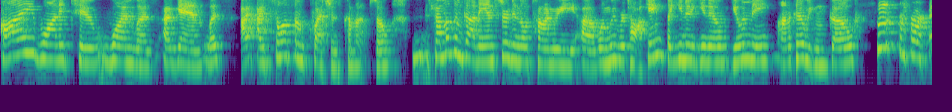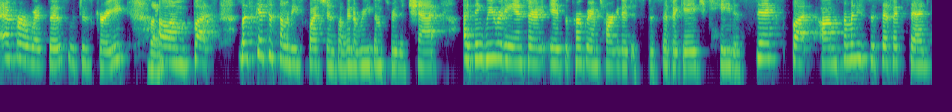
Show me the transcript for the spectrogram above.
I wanted to, one was again, let's, I, I, saw some questions come up. So some of them got answered in the time we, uh, when we were talking, but you know, you know, you and me, Monica, we can go forever with this, which is great. Right. Um, but let's get to some of these questions. I'm going to read them through the chat. I think we already answered is the program targeted a specific age, K to six? But um, somebody specific said,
